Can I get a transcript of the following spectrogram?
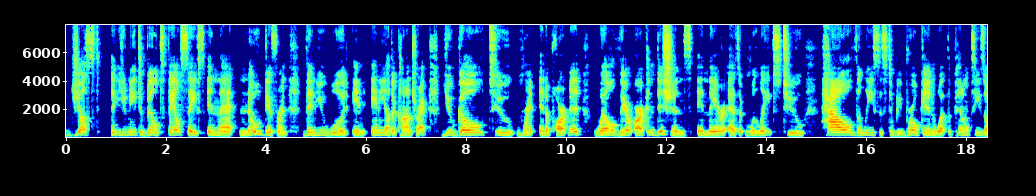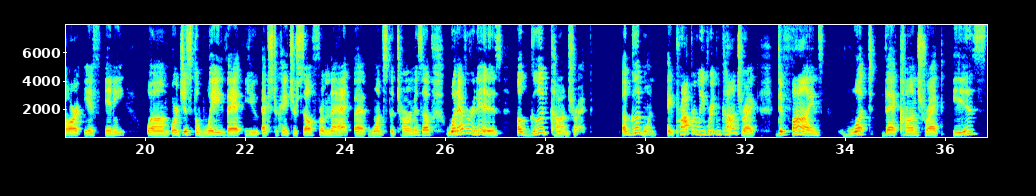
just eh, you need to build fail safes in that no different than you would in any other contract. You go to rent an apartment, well, there are conditions in there as it relates to how the lease is to be broken, what the penalties are, if any. Um, or just the way that you extricate yourself from that at once the term is up, whatever it is, a good contract, a good one, a properly written contract defines what that contract is,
